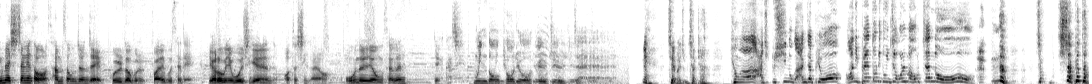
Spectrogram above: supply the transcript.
국내 시장에서 삼성전자의 폴더블 5 세대 여러분이 보시기엔 어떠신가요? 오늘 영상은 여기까지. 윈도우 표류 일주일째. 네, 제발 좀 잡혀라. 형아, 아직도 신호가 안 잡혀. 아니 배터리도 이제 얼마 없잖노. 아, 잡, 잡혔다.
